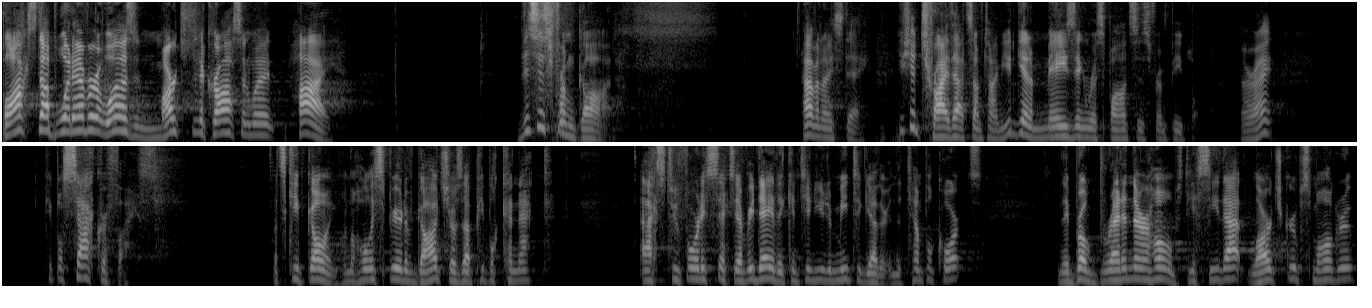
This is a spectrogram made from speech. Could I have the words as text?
boxed up whatever it was and marched it across and went, Hi. This is from God. Have a nice day. You should try that sometime. You'd get amazing responses from people. All right? People sacrifice. Let's keep going. When the Holy Spirit of God shows up, people connect. Acts 2:46 every day they continue to meet together in the temple courts. They broke bread in their homes. Do you see that? Large group, small group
